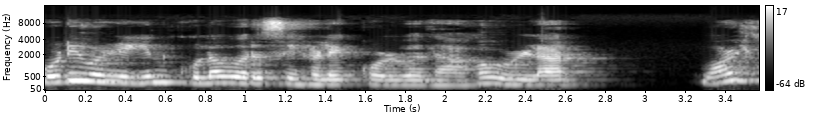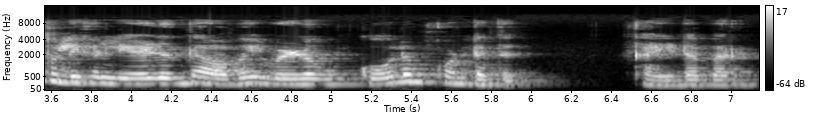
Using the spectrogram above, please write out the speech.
கொடிவழியின் குலவரிசைகளை கொள்வதாக உள்ளார். வாழ்த்துளிகள் எழுந்து அவை விழவும் கோலம் கொண்டது. கைடபர்.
